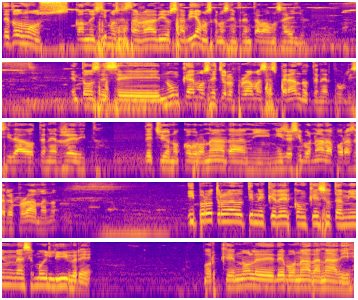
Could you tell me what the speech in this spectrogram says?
de todos modos, cuando hicimos esta radio sabíamos que nos enfrentábamos a ello. Entonces, eh, nunca hemos hecho los programas esperando tener publicidad o tener rédito. De hecho, yo no cobro nada ni, ni recibo nada por hacer el programa, ¿no? Y por otro lado, tiene que ver con que eso también me hace muy libre, porque no le debo nada a nadie.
